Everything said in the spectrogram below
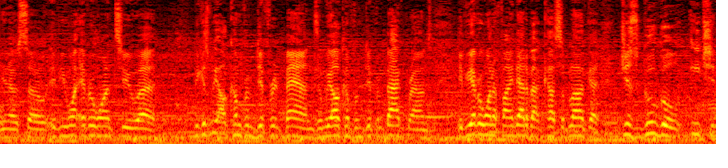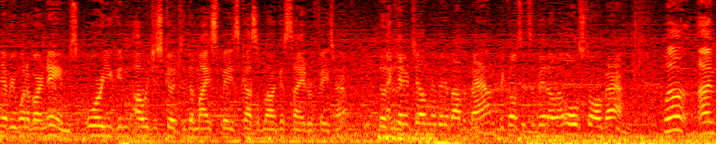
You know, so if you want ever want to. Uh, because we all come from different bands and we all come from different backgrounds. If you ever want to find out about Casablanca, just Google each and every one of our names, or you can always just go to the MySpace Casablanca site or Facebook. Those and can you tell me a bit about the band? Because it's a bit of an all-star band. well, I'm,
